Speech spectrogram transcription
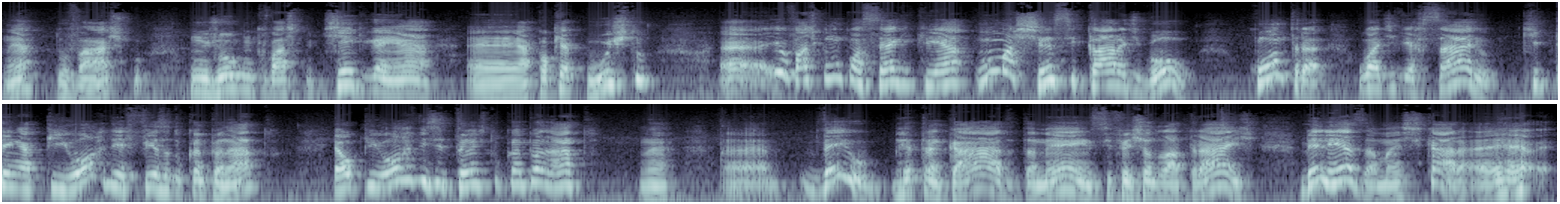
né, do Vasco, um jogo em que o Vasco tinha que ganhar é, a qualquer custo, é, e o Vasco não consegue criar uma chance clara de gol contra o adversário que tem a pior defesa do campeonato, é o pior visitante do campeonato. Né? É, veio retrancado também, se fechando lá atrás, beleza, mas cara, é,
